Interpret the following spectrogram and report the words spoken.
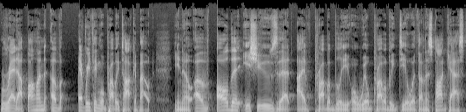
read up on of everything we'll probably talk about. You know, of all the issues that I've probably or will probably deal with on this podcast,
